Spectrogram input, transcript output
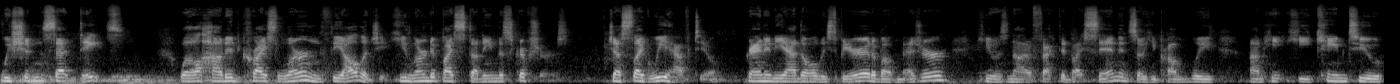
we shouldn't set dates. Well, how did Christ learn theology? He learned it by studying the scriptures, just like we have to. Granted, he had the Holy Spirit above measure. He was not affected by sin, and so he probably um, he he came to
